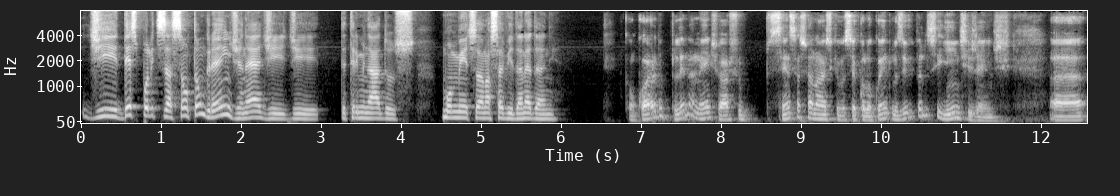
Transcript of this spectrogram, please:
de despolitização tão grande né, de, de determinados momentos da nossa vida, né, Dani? Concordo plenamente, eu acho sensacional isso que você colocou, inclusive pelo seguinte, gente. Uh,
